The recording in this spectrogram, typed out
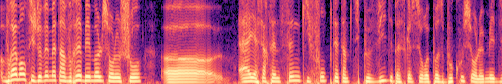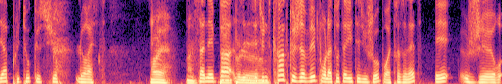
vraiment, si je devais mettre un vrai bémol sur le show. euh, ah, Il y a certaines scènes qui font peut-être un petit peu vide parce qu'elles se reposent beaucoup sur le média plutôt que sur le reste. Ouais. Ouais. Ça n'est pas. Un C'est le- une crainte que j'avais pour la totalité du show, pour être très honnête. Et j'ai re-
